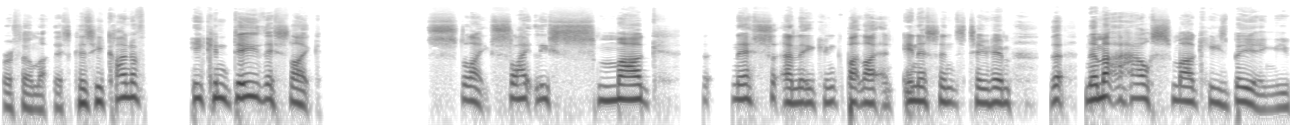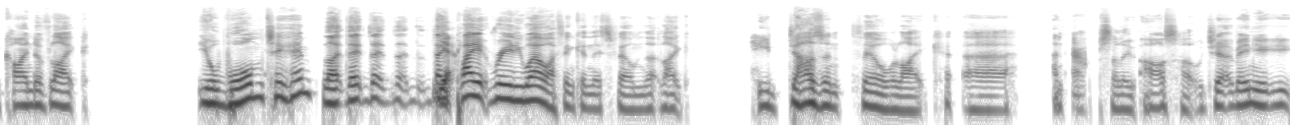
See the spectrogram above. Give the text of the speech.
for a film like this because he kind of he can do this like like slightly smugness and he can but like an innocence to him that no matter how smug he's being you kind of like you're warm to him like they they, they, they Yeah. play it really well i think in this film that like he doesn't feel like uh an absolute asshole. Do you know what I mean? You, you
